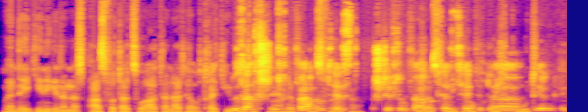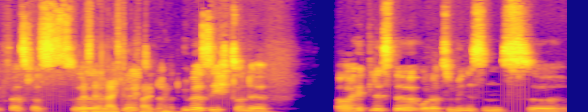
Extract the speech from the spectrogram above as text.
Und wenn derjenige dann das Passwort dazu hat, dann hat er auch direkt die Du sagst, Stiftung Warentest, Stiftung Warentest hätte da irgendetwas, was äh, das erleichtert halt, eine Art Übersicht, so eine äh, Hitliste oder zumindest äh,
